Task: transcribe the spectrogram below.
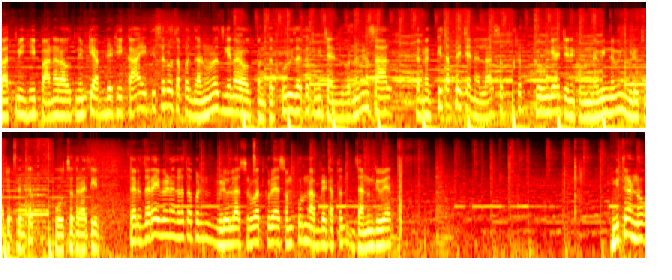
बातमी ही पाहणार आहोत. नेमकी अपडेट ही काय आहे ती सर्वच आपण जाणूनच घेणार आहोत. पण तत्पूर्वी जर का तुम्ही चॅनलवर नवीन असाल तर नक्कीच आपल्या चॅनलला सबस्क्राईब करून घ्या जेणेकरून नवीन नवीन व्हिडिओ तुमच्यापर्यंत पोहोचत राहतील. तर जराही वेळ न घालता आपण व्हिडिओला सुरुवात करूया. संपूर्ण अपडेट आपण जाणून घेऊयात. मित्रांनो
